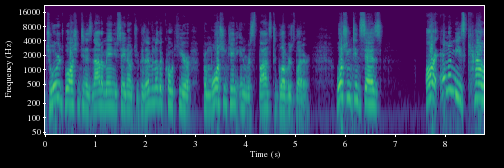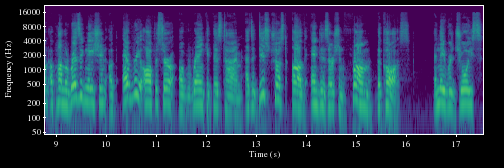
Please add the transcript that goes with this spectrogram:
George Washington is not a man you say no to, because I have another quote here from Washington in response to Glover's letter. Washington says, Our enemies count upon the resignation of every officer of rank at this time as a distrust of and desertion from the cause, and they rejoice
